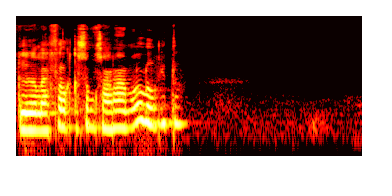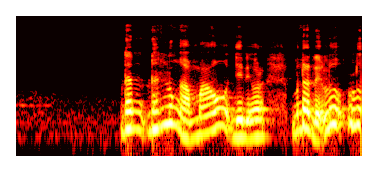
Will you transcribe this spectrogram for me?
ke level kesengsaraan lu gitu. Dan dan lu nggak mau jadi orang bener deh lu lu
